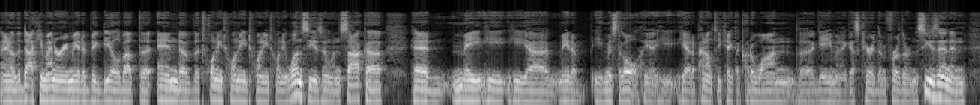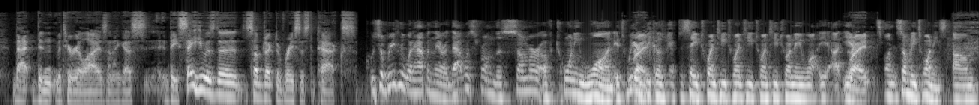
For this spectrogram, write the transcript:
And I know the documentary made a big deal about the end of the 2020-2021 season when Saka had made he he uh, made a he missed a goal. He, he he had a penalty kick that could have won the game, and I guess carried them further in the season, and that didn't materialize. And I guess they say he was the subject of racist attacks. So briefly, what happened there? That was from the summer of 21 21. It's weird Right. because we have to say 2020, 2021. Yeah, yeah, Right. So many 20s. Um,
